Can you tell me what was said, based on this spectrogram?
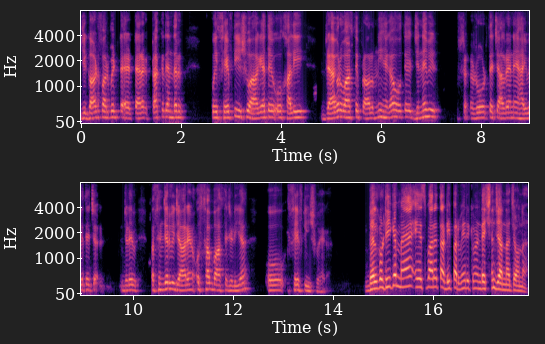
ਜੇ ਗਾਡ ਫੋਰਬਿਡ ਟਰੱਕ ਦੇ ਅੰਦਰ ਕੋਈ ਸੇਫਟੀ ਇਸ਼ੂ ਆ ਗਿਆ ਤੇ ਉਹ ਖਾਲੀ ਡਰਾਈਵਰ ਵਾਸਤੇ ਪ੍ਰੋਬਲਮ ਨਹੀਂ ਹੈਗਾ ਉਹ ਤੇ ਜਿੰਨੇ ਵੀ ਰੋਡ ਤੇ ਚੱਲ ਰਹੇ ਨੇ ਹਾਈਵੇ ਤੇ ਜਿਹੜੇ ਪੈਸੇਂਜਰ ਵੀ ਜਾ ਰਹੇ ਨੇ ਉਹ ਸਭ ਵਾਸਤੇ ਜਿਹੜੀ ਆ ਉਹ ਸੇਫਟੀ ਇਸ਼ੂ ਹੈਗਾ। ਬਿਲਕੁਲ ਠੀਕ ਹੈ ਮੈਂ ਇਸ ਬਾਰੇ ਤੁਹਾਡੀ ਭਰਵੀਂ ਰਿਕਮੈਂਡੇਸ਼ਨ ਜਾਨਣਾ ਚਾਹੁੰਦਾ।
